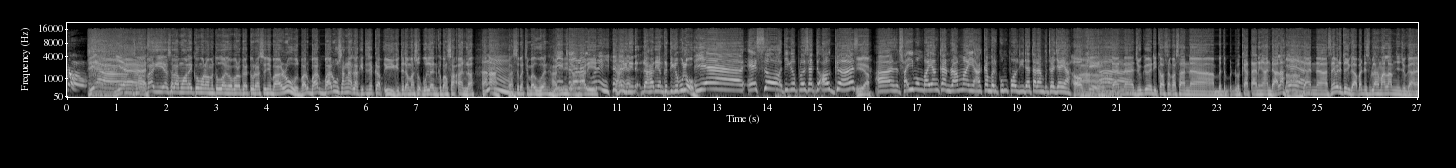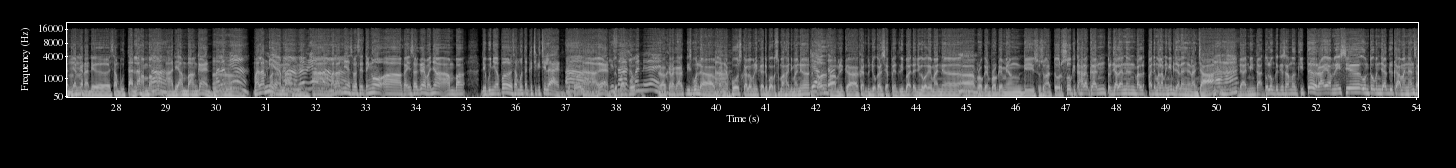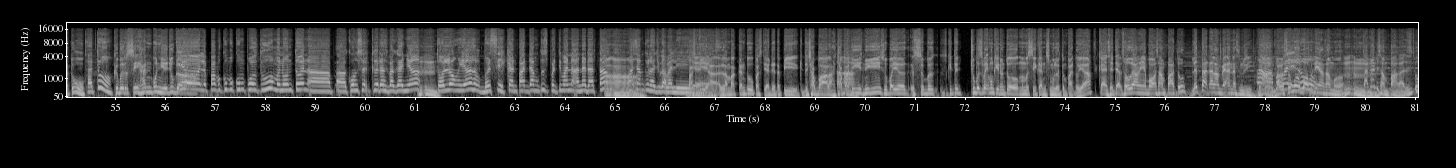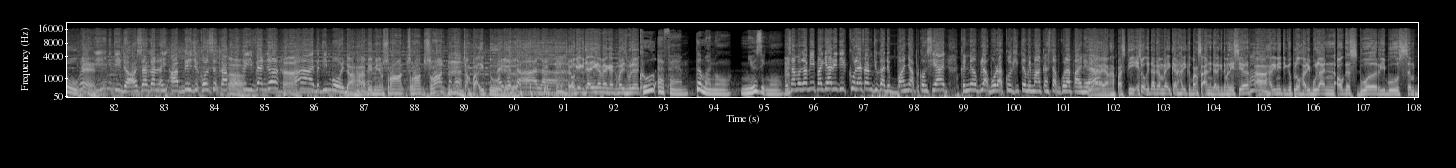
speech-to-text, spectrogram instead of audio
muzikmu. Yeah. Yes. Selamat pagi. Assalamualaikum warahmatullahi wabarakatuh. Rasanya baru, baru baru baru sangatlah kita cakap, "Eh, kita dah masuk bulan kebangsaan lah." Hmm. Rasa macam baru kan. Hari Ni ni, dah hari ni. hari ni dah hari yang ke-30. Ya, yeah, esok 31 Ogos Yap. uh, saya membayangkan ramai yang akan berkumpul di Dataran Putrajaya. Okey Ah. dan uh, juga di kawasan-kawasan uh, ber- berdekatan dengan anda lah. Ya. Dan uh, selain itu juga pada sebelah malamnya juga nanti Mhm. akan ada sambutan lah. Ambang Ah, di Ambang kan. Malamnya. Malam ni Malam Ambang. ni. Ah, malam ni Ah, Ambang. malam ni sebab saya tengok uh, kat Instagram banyak Ambang dia punya apa sambutan kecil-kecilan. Betul. Ah, kan? Kisah Lepas kat mana kan? Rakan-rakan artis pun dah banyak post kalau mereka ada buat persembahan di mana. Ya, betul. Ah, mereka akan tunjukkan siapa yang terlibat dan juga bagaimana ah, program-program yang disusun atur. So kita harapkan perjalanan bal- pada malam ini berjalan dengan lancar dan minta tolong kerjasama kita rakyat Malaysia untuk menjaga keamanan satu. Satu. Kebersihan pun dia juga. Ya, lepas berkumpul-kumpul tu menonton uh, uh, konsert ke dan sebagainya, Mm-mm. tolong ya bersihkan padang tu seperti mana anda datang, ah. macam itulah juga balik. Pasti Yes. yes. lambakan tu pasti ada tapi kita cabarlah cabar Ha-ha. diri sendiri supaya sebe, kita cuba sebaik mungkin untuk membersihkan semula tempat tu ya. Kan setiap seorang yang bawa sampah tu letak dalam beg anda sendiri. Ah, Kalau bawa semua balik bawa dulu. benda yang sama, Mm-mm. takkan ada sampah kat situ kan? Ini tidak Asalkan habis je konsert ke apa ke event ke Ha. Hai bertimbun Dah habis minum serat serat serat hmm, campak itu je. taklah Okey, kejap lagi kami akan kembali semula. Cool FM, temanmu, muzikmu. Bersama kami pagi hari di Cool FM juga ada banyak perkongsian Kena pula borak cool kita memang akan start pukul 8 ya, Ya, yang pasti esok kita akan meraihkan Hari Kebangsaan Negara kita Malaysia. Hmm. Uh, hari ini 30 hari bulan Ogos 2019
